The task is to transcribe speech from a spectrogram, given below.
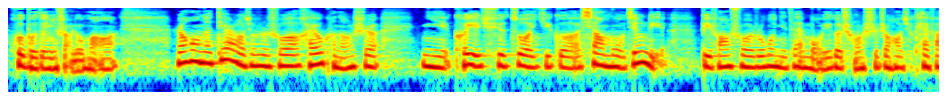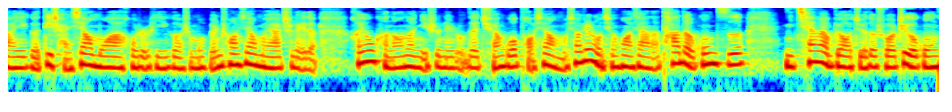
会不会对你耍流氓啊。然后呢，第二个就是说，还有可能是你可以去做一个项目经理。比方说，如果你在某一个城市正好去开发一个地产项目啊，或者是一个什么文创项目呀之类的，很有可能呢，你是那种在全国跑项目。像这种情况下呢，他的工资你千万不要觉得说这个工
